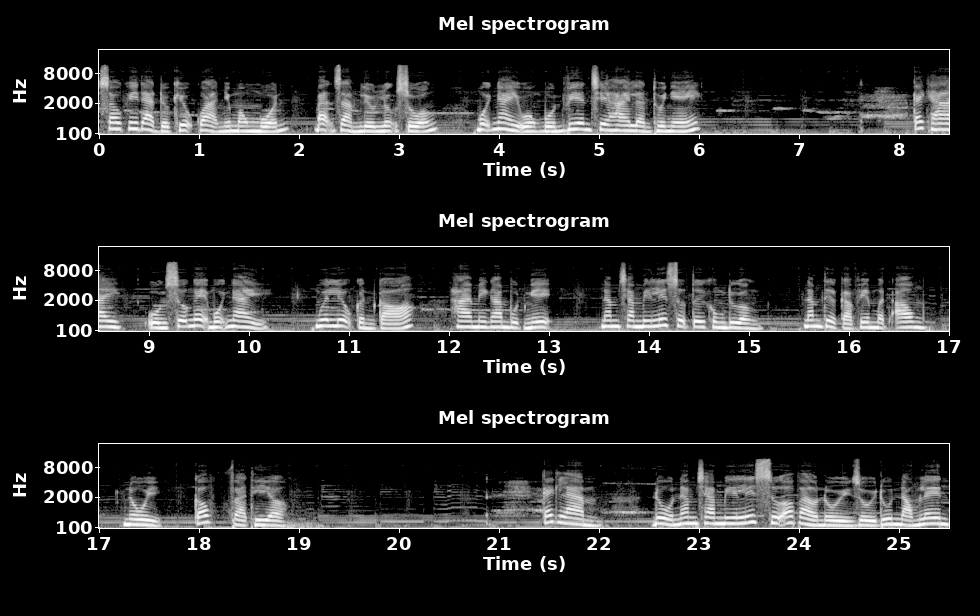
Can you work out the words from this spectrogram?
Sau khi đạt được hiệu quả như mong muốn, bạn giảm liều lượng xuống, mỗi ngày uống 4 viên chia 2 lần thôi nhé. Cách 2. Uống sữa nghệ mỗi ngày. Nguyên liệu cần có 20g bột nghệ, 500ml sữa tươi không đường, 5 thìa cà phê mật ong, nồi, cốc và thìa. Cách làm Đổ 500ml sữa vào nồi rồi đun nóng lên,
